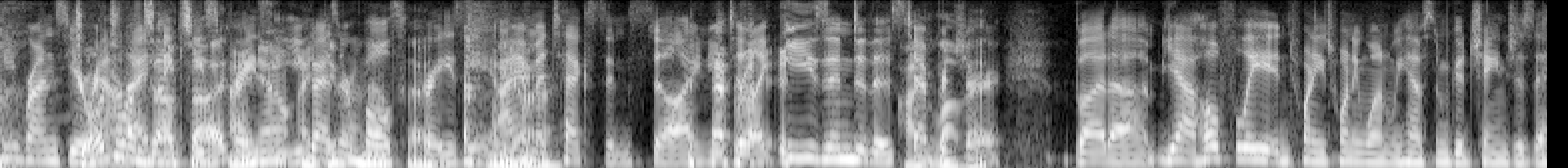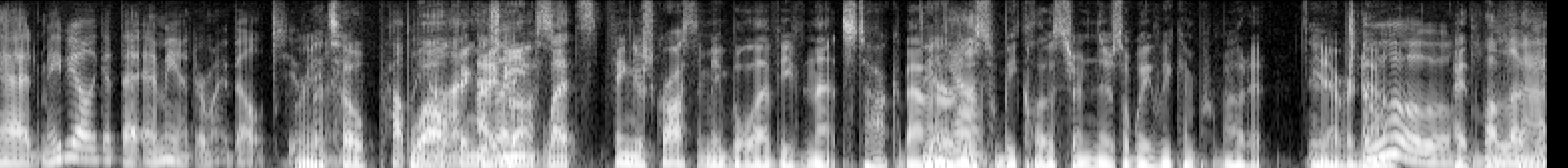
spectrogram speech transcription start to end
He runs year George round. runs I think outside. he's I crazy. know. You guys do are both outside. crazy. We I am are. a Texan still. I need to like ease into this I love temperature. it. But um, yeah, hopefully in 2021 we have some good changes ahead. Maybe I'll get that Emmy under my belt too. Great. Let's hope. Probably well, not. fingers I mean, crossed. let's fingers crossed, and maybe we'll have even that to talk about, Yeah. or Yeah. this will be closer, and there's a way we can promote it. You never know. Ooh, I'd love, I love that. you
